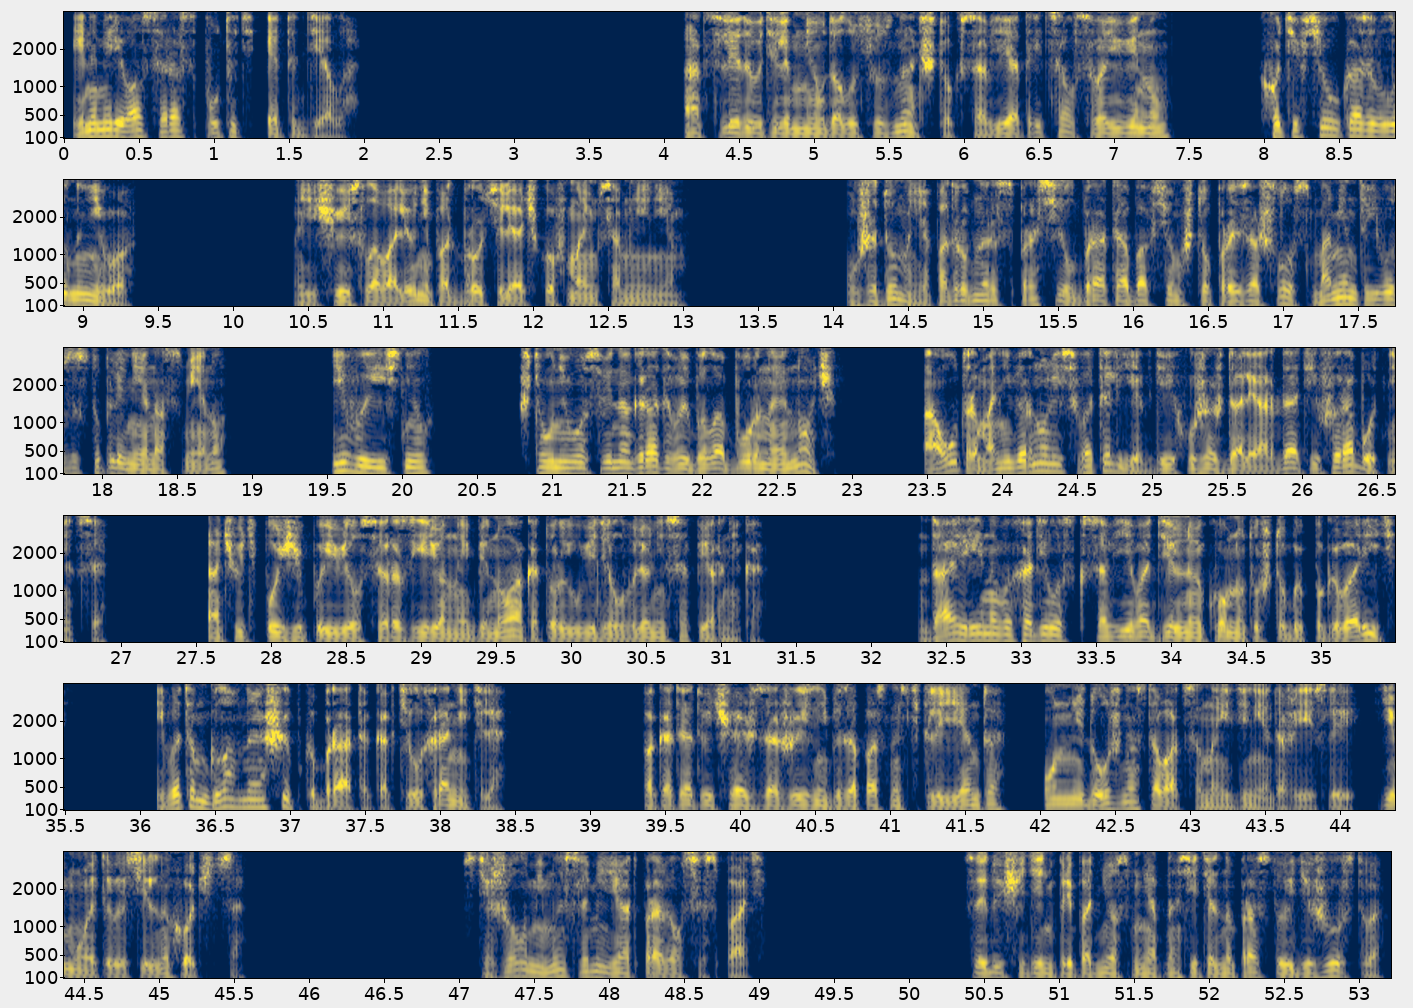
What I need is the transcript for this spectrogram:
и намеревался распутать это дело. От следователя мне удалось узнать, что Ксавье отрицал свою вину, хоть и все указывало на него. Еще и слова Лени подбросили очков моим сомнениям. Уже дома я подробно расспросил брата обо всем, что произошло с момента его заступления на смену, и выяснил, что у него с Виноградовой была бурная ночь, а утром они вернулись в ателье, где их уже ждали Ордатьев и работницы, а чуть позже появился разъяренный Бенуа, который увидел в Лене соперника. Да, Ирина выходила с Ксавье в отдельную комнату, чтобы поговорить, и в этом главная ошибка брата, как телохранителя. Пока ты отвечаешь за жизнь и безопасность клиента, он не должен оставаться наедине, даже если ему этого сильно хочется. С тяжелыми мыслями я отправился спать. Следующий день преподнес мне относительно простое дежурство,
